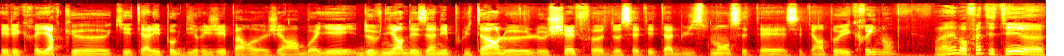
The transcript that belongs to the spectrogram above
Et l'écrière qui était à l'époque dirigée par Gérard Boyer. Devenir des années plus tard le, chef de cet établissement, c'était un peu écrit, non? Ouais, bah, en fait, c'était...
